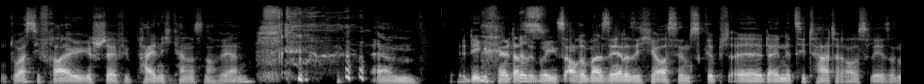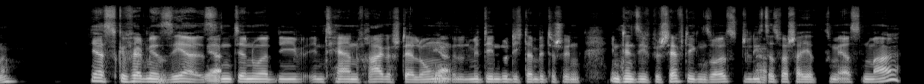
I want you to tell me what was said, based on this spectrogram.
du hast die Frage gestellt, wie peinlich kann es noch werden? ähm, dir gefällt das, das, übrigens auch immer sehr, dass ich hier aus dem Skript äh, deine Zitate rauslese, ne? Ja, es gefällt mir sehr. Es ja. sind ja nur die internen Fragestellungen, ja. mit denen du dich dann bitte schön intensiv beschäftigen sollst. Du liest ja. das wahrscheinlich jetzt zum ersten Mal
